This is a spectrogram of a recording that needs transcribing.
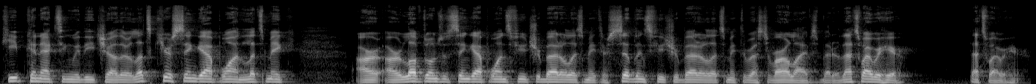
keep connecting with each other. Let's cure SYNGAP 1. Let's make our, our loved ones with SYNGAP 1's future better. Let's make their siblings' future better. Let's make the rest of our lives better. That's why we're here. That's why we're here.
